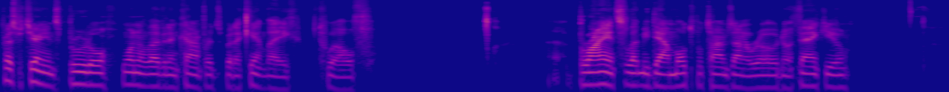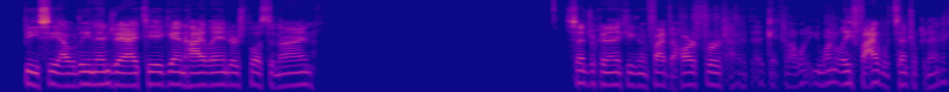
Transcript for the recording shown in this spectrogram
Presbyterian's brutal, one eleven in conference, but I can't lay twelve. Uh, Bryant's let me down multiple times on the road. No, thank you. BC, I would lean NJIT again. Highlanders plus the nine. Central Connecticut, can find the Hartford. Again, you want to lay five with Central Connecticut?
